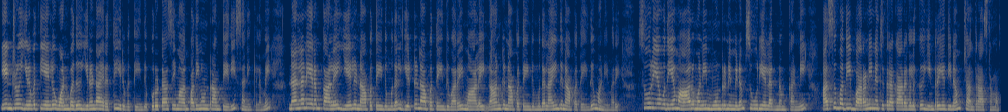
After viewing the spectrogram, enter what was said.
இன்று இருபத்தி ஏழு ஒன்பது இரண்டாயிரத்தி இருபத்தி ஐந்து புரட்டாசி மாதம் பதினொன்றாம் தேதி சனிக்கிழமை. நல்ல நேரம் காலை ஏழு நாற்பத்தைந்து முதல் எட்டு நாற்பத்தைந்து வரை மாலை நான்கு நாற்பத்தைந்து முதல் ஐந்து நாற்பத்தைந்து மணி வரை. சூரிய உதயம் ஆறு மணி மூன்று நிமிடம் சூரிய லக்னம் கன்னி. அசுபதி பரணி நட்சத்திரக்காரர்களுக்கு இன்றைய தினம் சந்திராஷ்டமம்.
